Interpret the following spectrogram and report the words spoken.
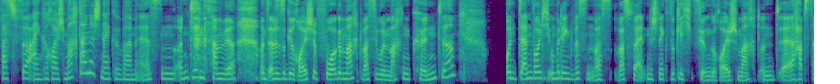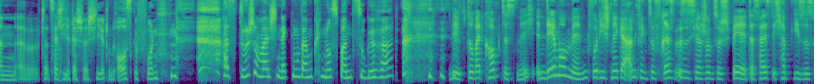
was für ein Geräusch macht eine Schnecke beim Essen? Und dann haben wir uns einfach so Geräusche vorgemacht, was sie wohl machen könnte. Und dann wollte ich unbedingt wissen, was, was für eine Schnecke wirklich für ein Geräusch macht und äh, habe es dann äh, tatsächlich recherchiert und rausgefunden. Hast du schon mal Schnecken beim Knuspern zugehört? nee, so weit kommt es nicht. In dem Moment, wo die Schnecke anfängt zu fressen, ist es ja schon zu spät. Das heißt, ich habe dieses,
